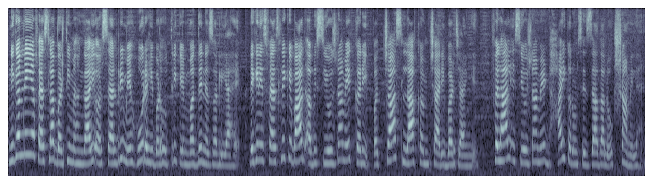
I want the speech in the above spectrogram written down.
निगम ने यह फैसला बढ़ती महँगाई और सैलरी में हो रही बढ़ोतरी के मद्देनजर लिया है, लेकिन इस फैसले के बाद अब इस योजना में करीब 50 लाख कर्मचारी बढ़ जाएँगे। फ़िलहाल इस योजना में ढाई करोड़ से ज़्यादा लोग शामिल हैं।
